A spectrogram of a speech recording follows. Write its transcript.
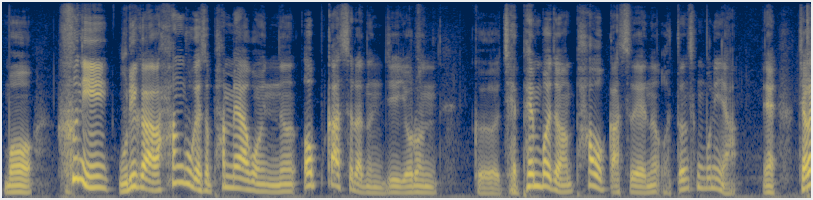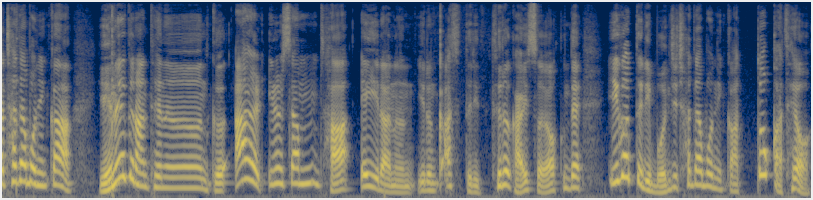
뭐 흔히 우리가 한국에서 판매하고 있는 업가스라든지 이런 그 재팬 버전 파워가스에는 어떤 성분이냐? 예, 제가 찾아보니까 얘네들한테는 그 R134A라는 이런 가스들이 들어가 있어요. 근데 이것들이 뭔지 찾아보니까 똑같아요.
